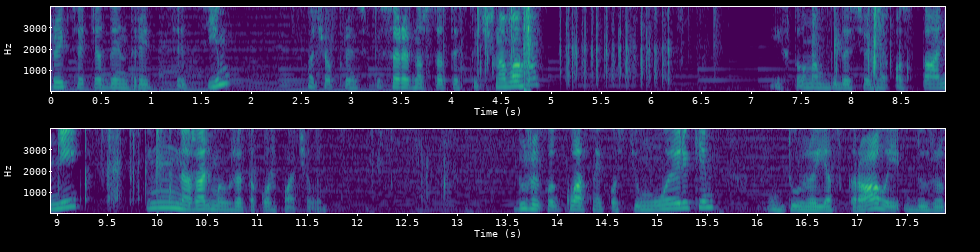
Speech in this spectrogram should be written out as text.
31-37. Хоча, в принципі, середньостатистична вага. Хто нам буде сьогодні останній? На жаль, ми вже також бачили. Дуже класний костюм у Еріки. Дуже яскравий, дуже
